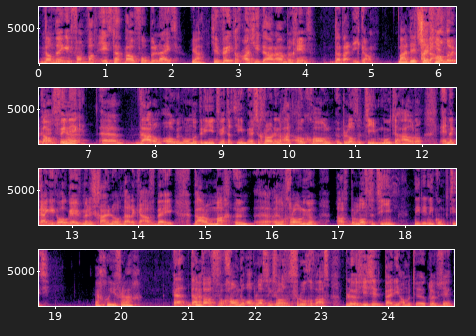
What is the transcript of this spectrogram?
Dan denk ik van, wat is dat nou voor beleid? Ja. Je weet toch als je daaraan begint, dat dat niet kan. Maar dit Aan zeg de je... andere kant vind Ja. ik, ehm, daarom ook een onder 23 team. FC Groningen had ook gewoon een belofte team moeten houden. En dan kijk ik ook even met een schuin oog naar de KVB. Waarom mag een, eh, een Groningen als belofte team niet in die competitie? Ja, goede vraag. Hè, dat Ja. was gewoon de oplossing zoals het vroeger was. Plus je zit bij die amateurclubs in.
